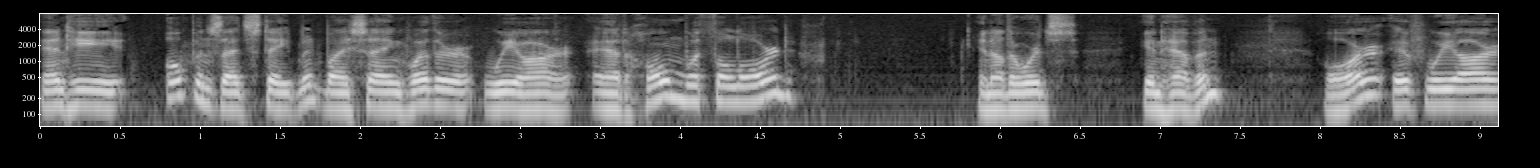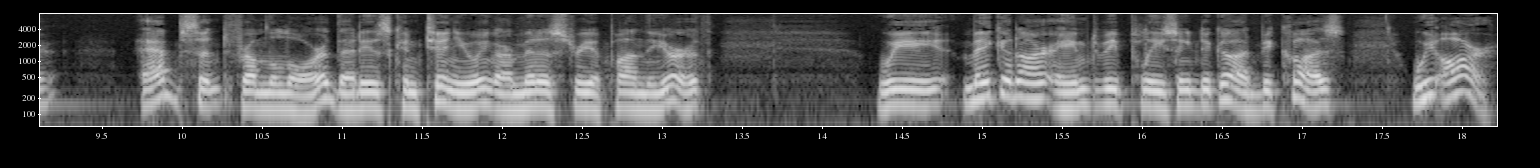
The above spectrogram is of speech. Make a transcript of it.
And he opens that statement by saying whether we are at home with the Lord, in other words, in heaven, or if we are absent from the Lord, that is, continuing our ministry upon the earth, we make it our aim to be pleasing to God because we are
